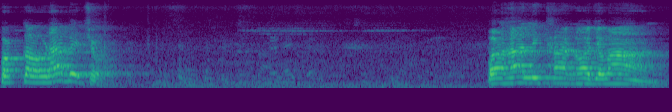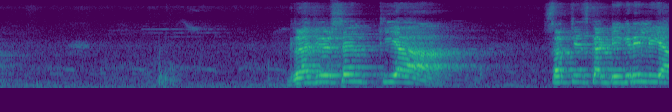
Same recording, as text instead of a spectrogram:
पकौड़ा बेचो। पढ़ा लिखा नौजवान। ग्रेजुएशन किया। सब चीज़ का डिग्री लिया।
